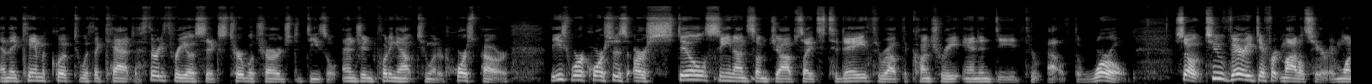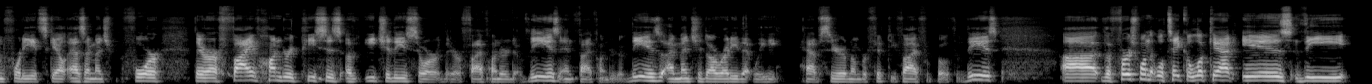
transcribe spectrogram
and they came equipped with a CAT 3306 turbocharged diesel engine, putting out 200 horsepower. These workhorses are still seen on some job sites today throughout the country and indeed throughout the world. So, two very different models here in 148 scale. As I mentioned before, there are 500 pieces of each of these, or there are 500 of these and 500 of these. I mentioned already that we have serial number 55 for both of these. Uh, the first one that we'll take a look at is the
